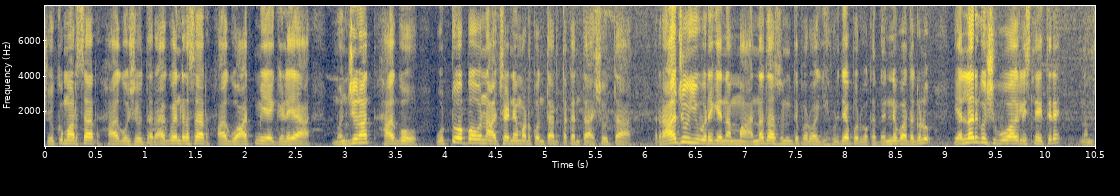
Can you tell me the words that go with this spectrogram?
ಶಿವಕುಮಾರ್ ಸರ್ ಹಾಗೂ ಶ್ರೀಯುತ ರಾಘವೇಂದ್ರ ಸರ್ ಹಾಗೂ ಆತ್ಮೀಯ ಗೆಳೆಯ ಮಂಜುನಾಥ್ ಹಾಗೂ ಹುಟ್ಟುಹಬ್ಬವನ್ನು ಆಚರಣೆ ಮಾಡ್ಕೊತಾ ಇರ್ತಕ್ಕಂಥ ಶ್ರೀಯುತ ರಾಜು ಇವರಿಗೆ ನಮ್ಮ ಅನ್ನದಾಸ ಸಮಿತಿ ಪರವಾಗಿ ಹೃದಯಪೂರ್ವಕ ಧನ್ಯವಾದಗಳು. ಎಲ್ಲರಿಗೂ ಶುಭವಾಗಲಿ ಸ್ನೇಹಿತರೆ. ನಮಸ್ಕಾರ.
